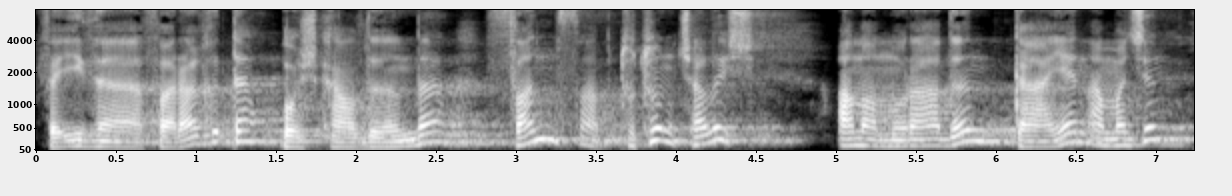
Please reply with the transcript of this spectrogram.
فَاِذَا فَرَغْتَ Boş kaldığında fansab tutun çalış ama muradın, gayen, amacın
